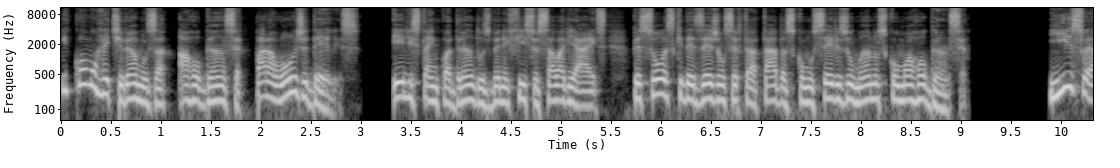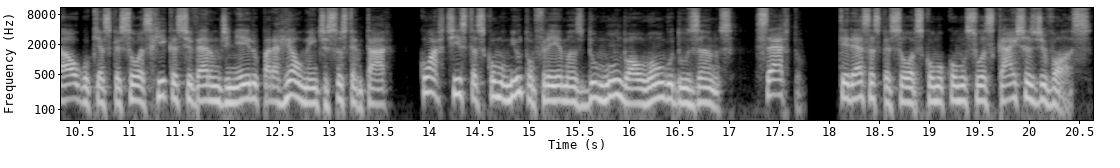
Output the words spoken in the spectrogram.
E como retiramos a arrogância para longe deles? Ele está enquadrando os benefícios salariais, pessoas que desejam ser tratadas como seres humanos como arrogância. E isso é algo que as pessoas ricas tiveram dinheiro para realmente sustentar, com artistas como Milton Friedman do mundo ao longo dos anos, certo? Ter essas pessoas como como suas caixas de voz.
